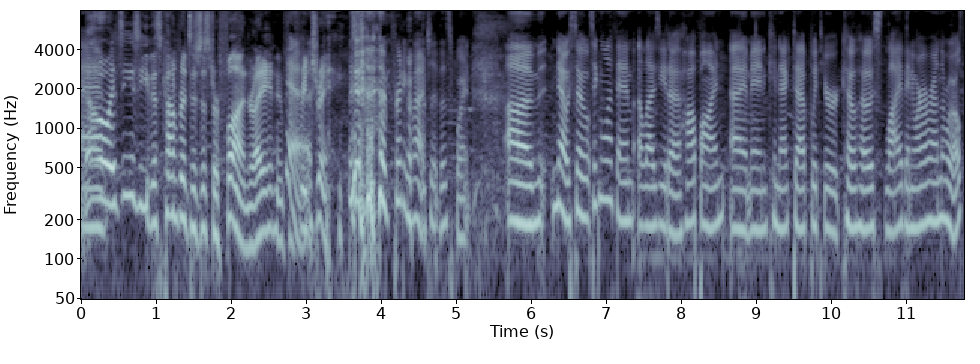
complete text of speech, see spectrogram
no, it's easy. This conference is just for fun, right? And for free drink. pretty much at this point. Um, no, so Signal FM allows you to hop on um, and connect up with your co-host live anywhere around the world.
